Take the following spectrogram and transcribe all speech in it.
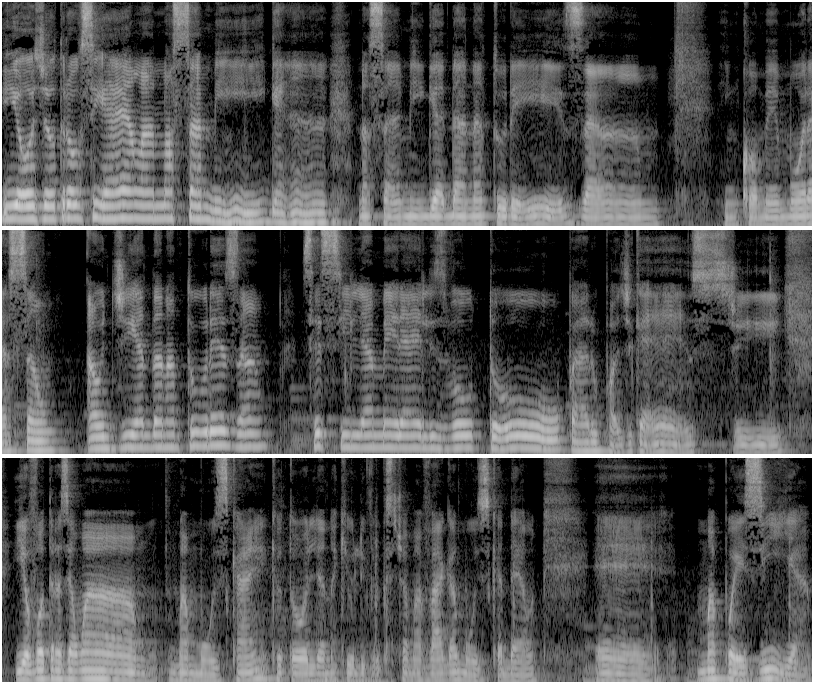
E hoje eu trouxe ela, nossa amiga, nossa amiga da natureza, em comemoração ao Dia da Natureza. Cecília Meirelles voltou para o podcast. E eu vou trazer uma, uma música, hein? que eu tô olhando aqui o livro que se chama Vaga Música dela. É uma poesia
